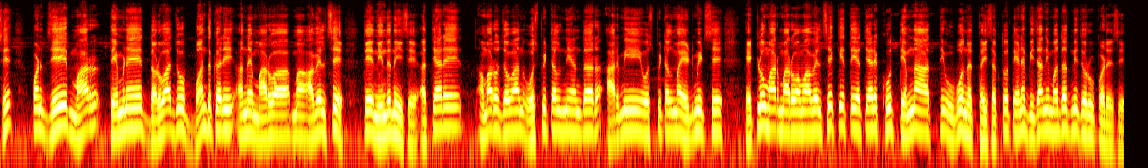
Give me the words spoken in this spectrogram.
છે પણ જે માર તેમણે દરવાજો બંધ કરી અને મારવામાં આવેલ છે, તે નિંદનીય છે. અત્યારે અમારો જવાન હોસ્પિટલની અંદર, આર્મી હોસ્પિટલમાં એડમિટ છે, એટલો માર મારવામાં આવેલ છે કે તે અત્યારે ખુદ તેમના હાથથી ઊભો નથી થઈ શકતો, તેણે બીજાની મદદની જરૂર પડે છે.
